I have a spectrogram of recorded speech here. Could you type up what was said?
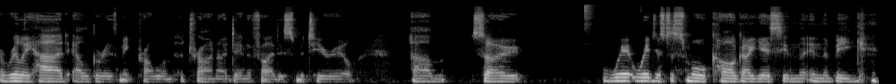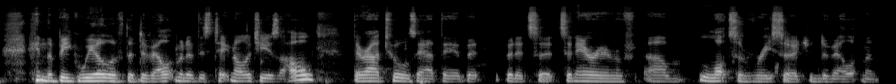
a really hard algorithmic problem to try and identify this material. Um, so we're, we're just a small cog, I guess, in the in the big in the big wheel of the development of this technology as a whole. There are tools out there, but but it's a, it's an area of um, lots of research and development.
